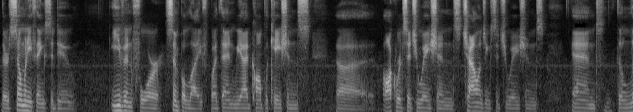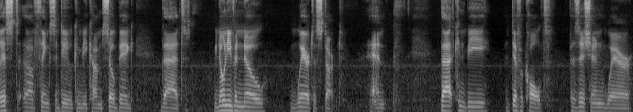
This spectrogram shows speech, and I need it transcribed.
There's so many things to do, even for simple life, but then we add complications uh, awkward situations, challenging situations, and the list of things to do can become so big that we don't even know where to start. And that can be a difficult position where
